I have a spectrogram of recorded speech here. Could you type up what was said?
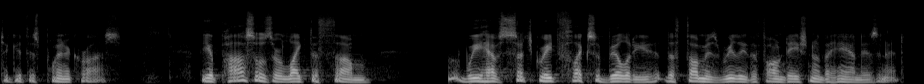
to get this point across. The apostles are like the thumb we have such great flexibility. The thumb is really the foundation of the hand, isn't it?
